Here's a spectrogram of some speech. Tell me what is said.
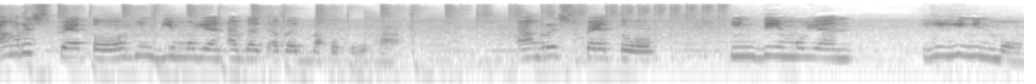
Ang respeto, hindi mo yan agad-agad makukuha. Ang respeto, hindi mo yan hihingin mo.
